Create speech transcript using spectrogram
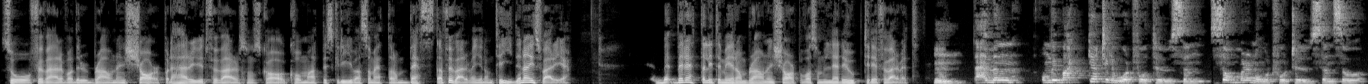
så förvärvade du Brown Sharp. Och det här är ju ett förvärv som ska komma att beskrivas som ett av de bästa förvärven genom tiderna i Sverige. Be berätta lite mer om Brown Sharp och vad som ledde upp till det förvärvet. Mm. Nej, men om vi backar till år 2000, sommaren år 2000 så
